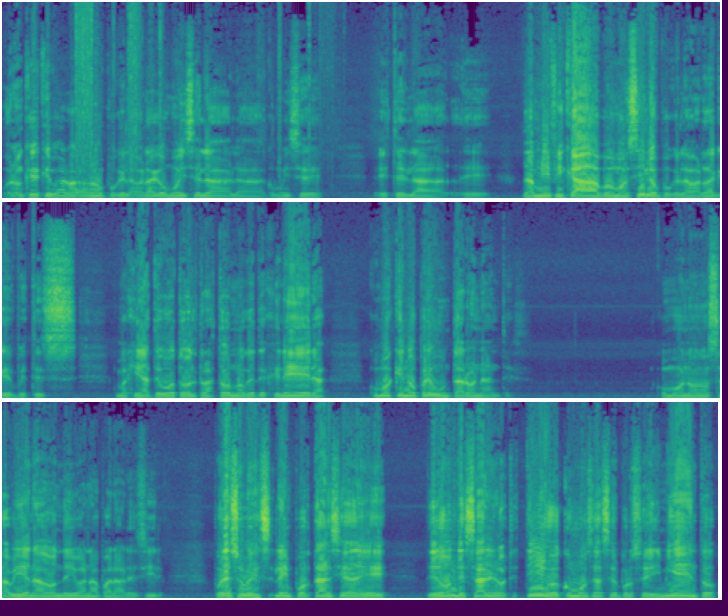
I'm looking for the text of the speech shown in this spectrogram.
Bueno, qué, qué bárbaro, ¿no? Porque la verdad, como dice la, la como dice este la eh, damnificada, podemos decirlo, porque la verdad que este es, imagínate vos todo el trastorno que te genera, ¿cómo es que no preguntaron antes? ¿Cómo no, no sabían a dónde iban a parar? Es decir, por eso ves la importancia de, de dónde salen los testigos, de cómo se hace el procedimiento,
